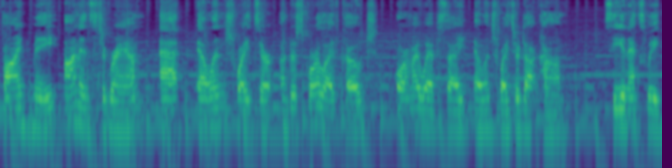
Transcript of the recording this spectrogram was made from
find me on Instagram at Ellen Schweitzer underscore life coach or my website, ellenschweitzer.com. See you next week.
